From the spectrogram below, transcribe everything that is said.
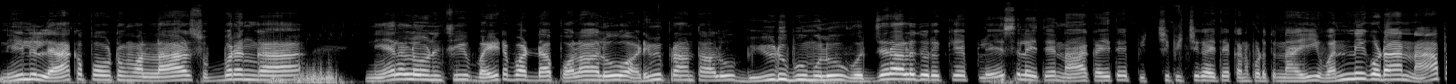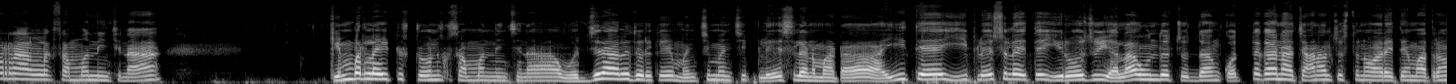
నీళ్ళు లేకపోవటం వల్ల శుభ్రంగా నేలలో నుంచి బయటపడ్డ పొలాలు అడవి ప్రాంతాలు బీడు భూములు వజ్రాలు దొరికే ప్లేసులు అయితే నాకైతే పిచ్చి పిచ్చిగా అయితే కనపడుతున్నాయి. ఇవన్నీ కూడా నాపరాలకు సంబంధించిన కింబర్లైట్ స్టోన్స్కి సంబంధించిన వజ్రాలు దొరికే మంచి మంచి ప్లేసులు అనమాట అయితే ఈ ప్లేసులు అయితే ఈరోజు ఎలా ఉందో చూద్దాం. కొత్తగా నా ఛానల్ చూస్తున్న వారైతే మాత్రం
